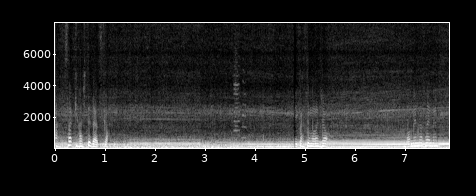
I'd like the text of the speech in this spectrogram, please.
あ、さっきってたやつか？行かせてもらいましょう。ごめんなさいね。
